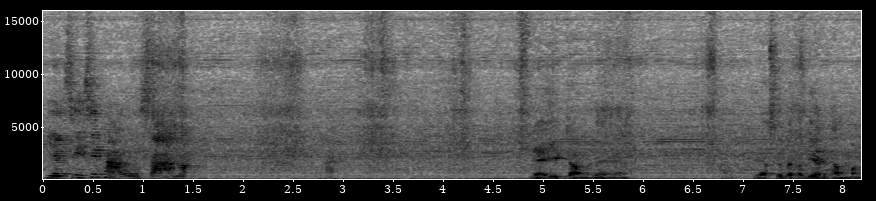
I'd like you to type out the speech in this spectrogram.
เอียงสี่สิบห้าองศาเนาะค่ะเนี่ยยิบจำไว้เลยนะเดี๋ยวซื้อแบตเตอรี่ทำบ้าง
